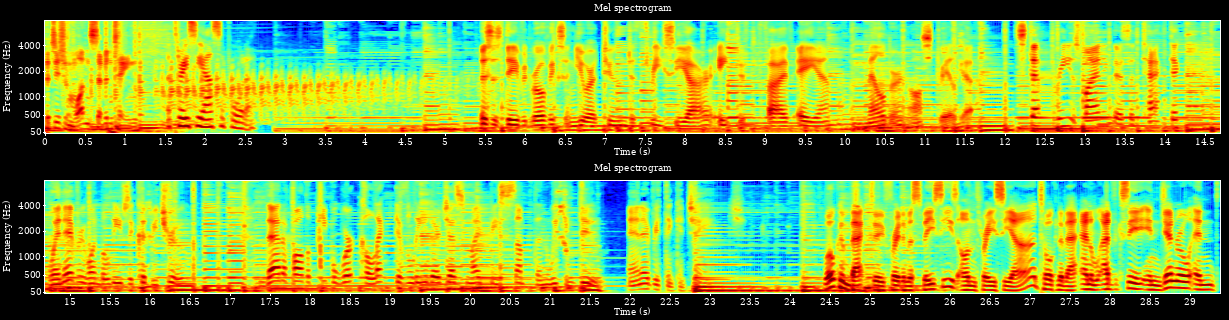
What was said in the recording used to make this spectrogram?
petition 117. A 3CR supporter. This is David Rovics, and you are tuned to 3CR 8:55 a.m. Melbourne, Australia. Step three is finding there's a tactic when everyone believes it could be true. That if all the people work collectively, there just might be something we can do, and everything can change. Welcome back to Freedom of Species on 3CR, talking about animal advocacy in general. And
